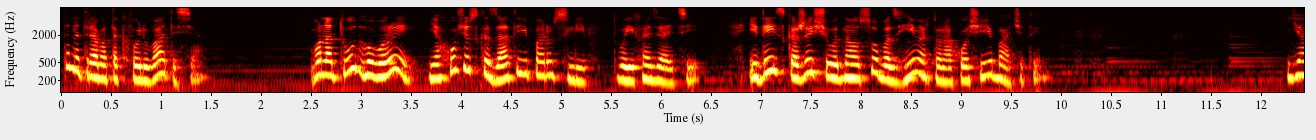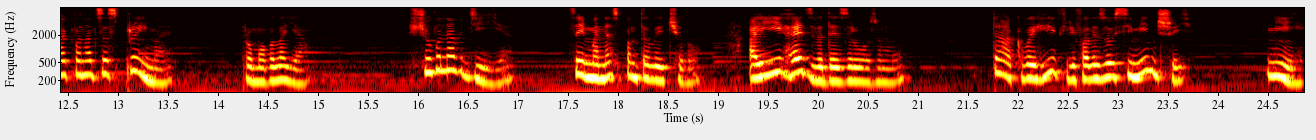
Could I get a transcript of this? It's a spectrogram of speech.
Та не треба так хвилюватися. Вона тут, говори, я хочу сказати їй пару слів, твоїй хазяйці. Іди й скажи, що одна особа з Гімертона хоче її бачити. Як вона це сприйме? промовила я. Що вона вдіє? Це й мене спантеличило, а її геть зведе з розуму. Так, ви Гітхріф, але зовсім інший. Ні,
